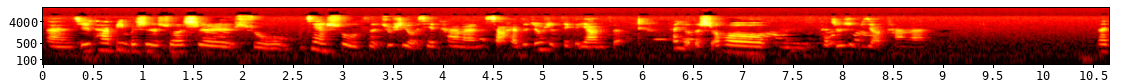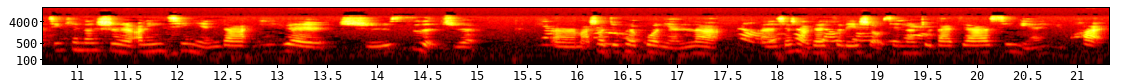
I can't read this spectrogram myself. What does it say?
嗯，其实它并不是说是数不见数字，就是有些贪玩，小孩子就是这个样子。他有的时候嗯，他就是比较贪玩。那今天呢是二零一七年的一月十四日，嗯、马上就快过年了，嗯、小小在这里首先呢祝大家新年愉快。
